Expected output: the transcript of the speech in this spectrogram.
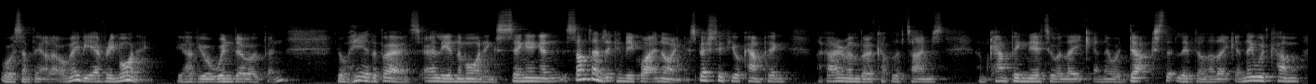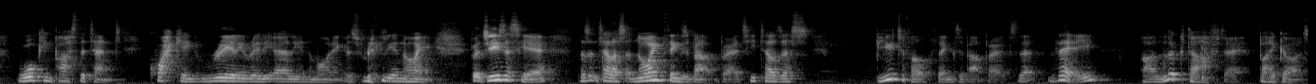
or something like that, or maybe every morning if you have your window open, you'll hear the birds early in the morning singing, and sometimes it can be quite annoying, especially if you're camping. Like I remember a couple of times I'm camping near to a lake, and there were ducks that lived on the lake, and they would come walking past the tent, quacking really, really early in the morning. It was really annoying. But Jesus here doesn't tell us annoying things about birds, he tells us beautiful things about birds that they are looked after by God,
